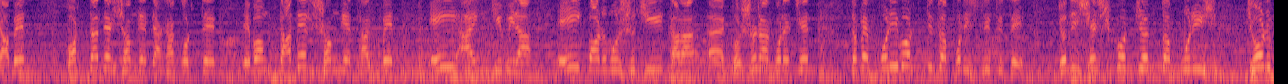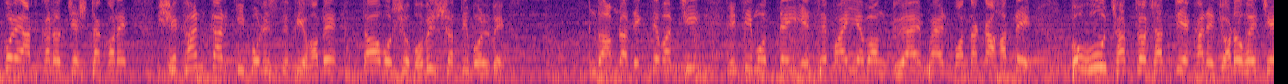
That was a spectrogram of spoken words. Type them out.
যাবেন। কর্তাদের সঙ্গে দেখা করতে এবং তাদের সঙ্গে থাকবেন এই আইনজীবীরা। এই কর্মসূচি তারা ঘোষণা করেছেন। তবে পরিবর্তিত পরিস্থিতিতে যদি শেষ পর্যন্ত পুলিশ জোর করে আটকানোর চেষ্টা করে, সেখানকার কি পরিস্থিতি হবে তা অবশ্য ভবিষ্যতই বলবে। কিন্তু আমরা দেখতে পাচ্ছি ইতিমধ্যেই এসএফআই এবং ডিআইএফআইয়ের পতাকা হাতে বহু ছাত্রছাত্রী এখানে জড়ো হয়েছে,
